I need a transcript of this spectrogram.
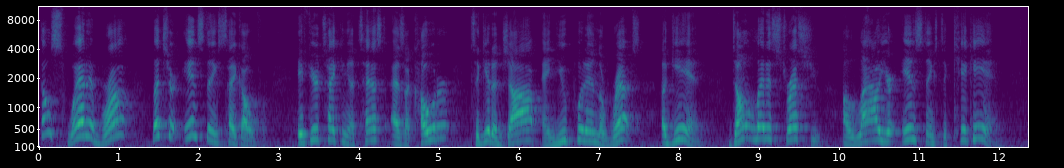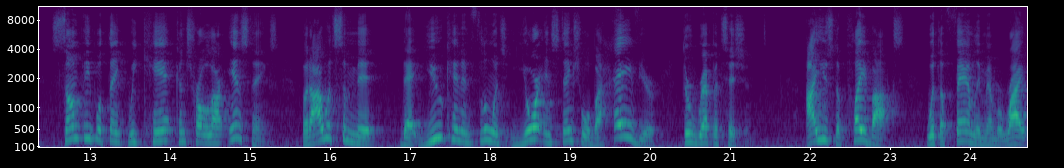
don't sweat it, bruh. Let your instincts take over. If you're taking a test as a coder to get a job and you put in the reps, again, don't let it stress you. Allow your instincts to kick in. Some people think we can't control our instincts, but I would submit that you can influence your instinctual behavior through repetition. I used to play box with a family member, right?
